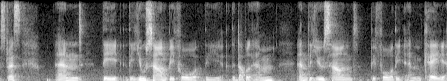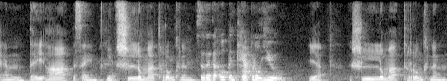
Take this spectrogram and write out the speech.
stress, and the the u sound before the the double m and the u sound before the nkn they are the same. Yes. Schlummertrunknen. So they're the open capital U. Yeah. Schlummertrunknen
